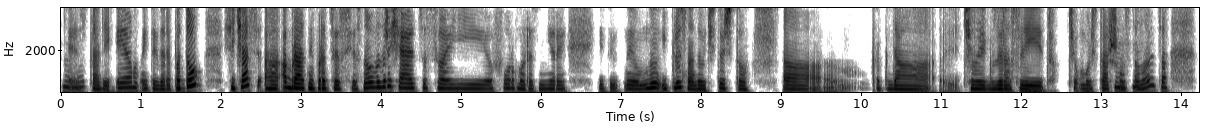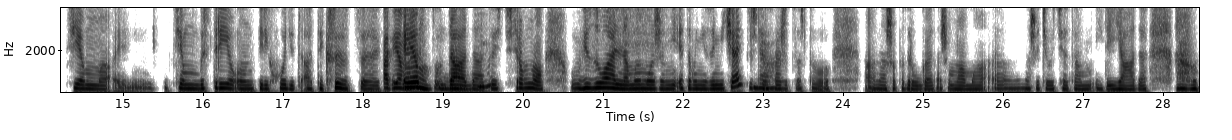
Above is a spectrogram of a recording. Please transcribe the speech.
mm-hmm. стали М и так далее. Потом сейчас а, обратный процесс, все снова возвращаются свои формы, размеры. И, э, ну и плюс надо учитывать, что а, когда человек взрослеет, чем больше старше mm-hmm. он становится, тем, э, тем быстрее он переходит от XS к Объем M. Растут, да, да. Mm-hmm. То есть все равно визуально мы можем этого не замечать. То есть да. нам кажется, что а, наша подруга, наша мама, э, наша тетя там или я, да,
